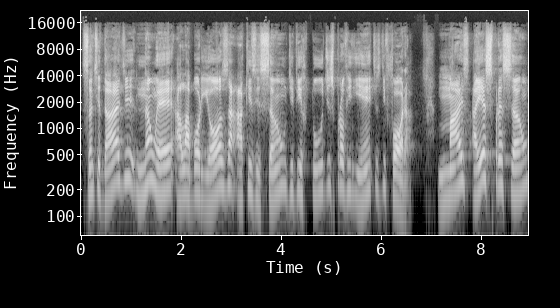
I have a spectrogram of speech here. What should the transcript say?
Santidade não é a laboriosa aquisição de virtudes provenientes de fora, mas a expressão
